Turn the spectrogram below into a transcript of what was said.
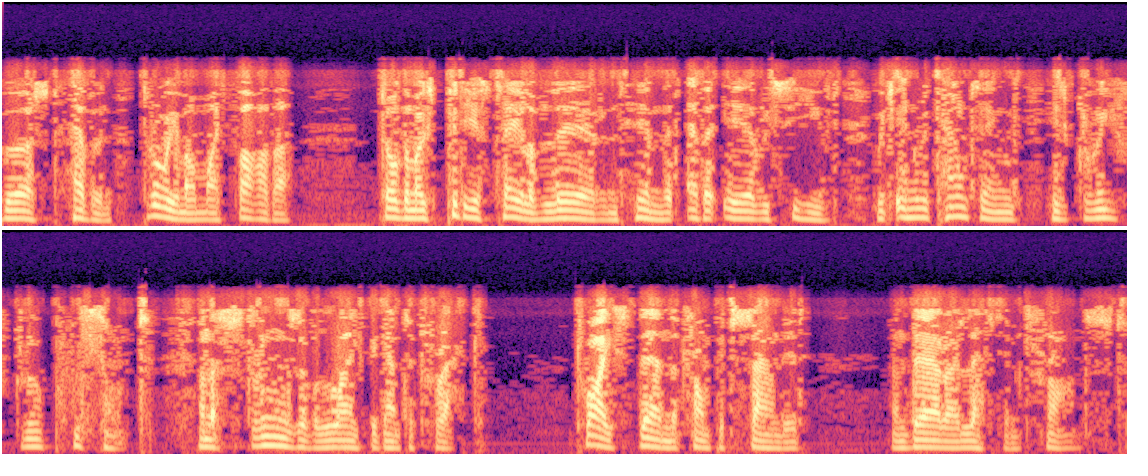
burst heaven, threw him on my father, told the most piteous tale of Lear and him that ever ear received, which in recounting his grief grew puissant, and the strings of life began to crack. Twice then the trumpet sounded, and there I left him tranced.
